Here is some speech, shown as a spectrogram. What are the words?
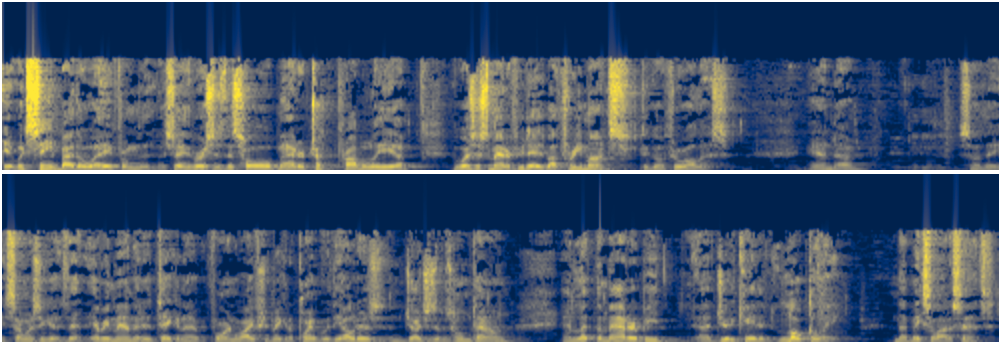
it would seem, by the way, from the saying the verses, this whole matter took probably. Uh, it was just a matter of a few days, about three months to go through all this. And um, so they, someone suggests that every man that had taken a foreign wife should make an appointment with the elders and judges of his hometown and let the matter be adjudicated locally. And that makes a lot of sense.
